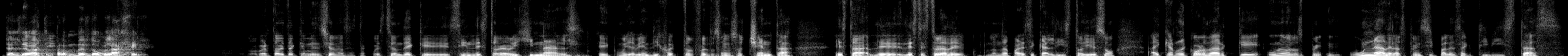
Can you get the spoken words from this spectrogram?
del debate, perdón, del doblaje. Roberto, ahorita que mencionas esta cuestión de que si en la historia original, que como ya bien dijo Héctor, fue de los años 80, esta, de, esta historia de donde aparece Calisto y eso, hay que recordar que los, una de las principales activistas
